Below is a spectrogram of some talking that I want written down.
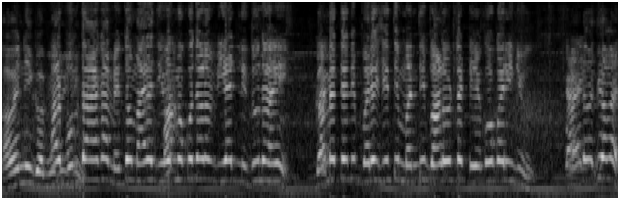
હવે નહીં ગમ્યું અરે? ભૂમતા આગા મેં તો મારા જીવનમાં કોઈ દાડો વ્યાજ લીધું નહીં. ગમે તેની પરિસ્થિતિ મંદી ભાળો એટલે ટેકો કરી દઉં નથી હવે.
